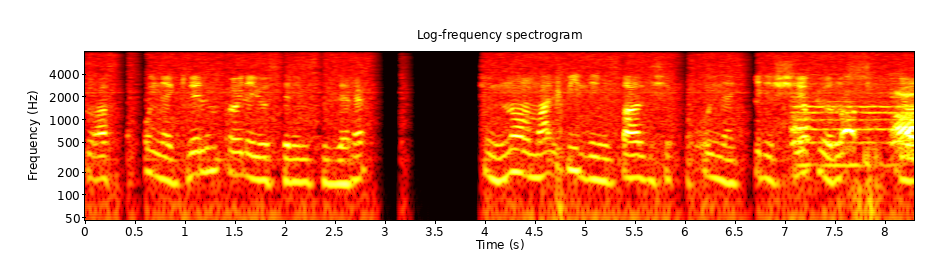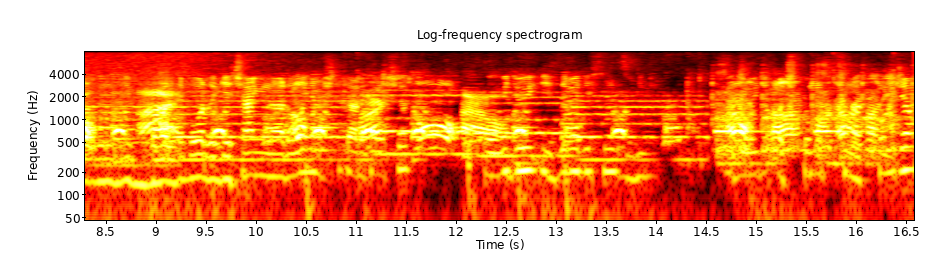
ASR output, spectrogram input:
şu aslında oyuna girelim öyle göstereyim sizlere. Şimdi normal bildiğimiz Baldi şekli oyuna giriş yapıyoruz. Gördüğünüz Baldi. Bu arada geçen günlerde oynamıştık arkadaşlar. O videoyu izlemediyseniz videoyu açıklama kısmına koyacağım.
